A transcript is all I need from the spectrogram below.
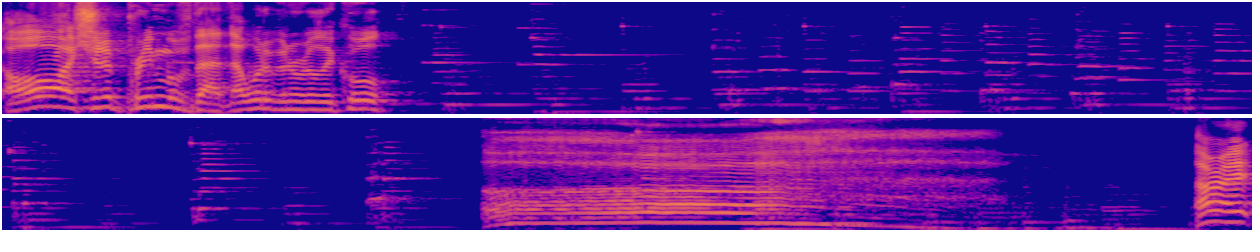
Oh, I should have pre-moved that. That would have been really cool. Oh. All right.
